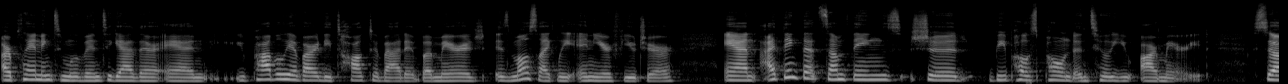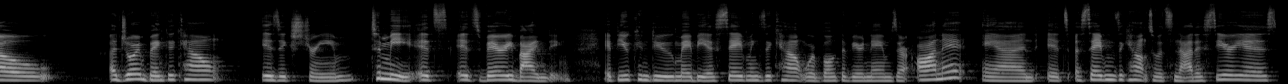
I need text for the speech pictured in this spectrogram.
are planning to move in together and you probably have already talked about it, but marriage is most likely in your future. And I think that some things should be postponed until you are married. So, a joint bank account is extreme. To me, it's it's very binding. If you can do maybe a savings account where both of your names are on it and it's a savings account so it's not as serious,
